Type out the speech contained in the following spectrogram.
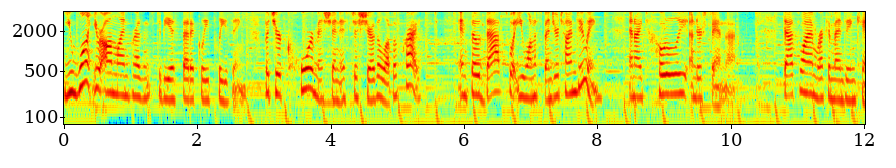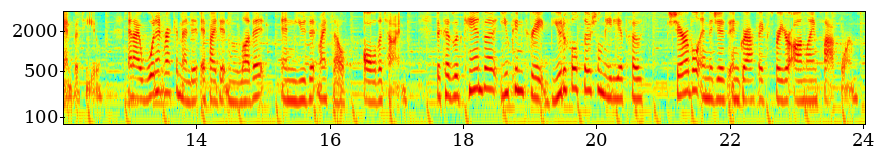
You want your online presence to be aesthetically pleasing, but your core mission is to share the love of Christ. And so that's what you want to spend your time doing. And I totally understand that. That's why I'm recommending Canva to you. And I wouldn't recommend it if I didn't love it and use it myself all the time. Because with Canva, you can create beautiful social media posts, shareable images, and graphics for your online platforms.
